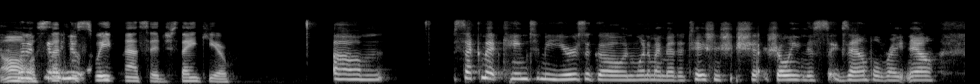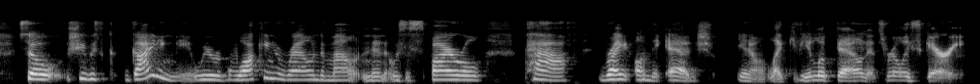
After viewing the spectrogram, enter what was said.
Oh, such tell a sweet message. Thank you. um, Sekhmet came to me years ago in one of my meditations. She's sh- showing this example right now. So she was guiding me. We were walking around a mountain, and it was a spiral path right on the edge. You know, like if you look down, it's really scary.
